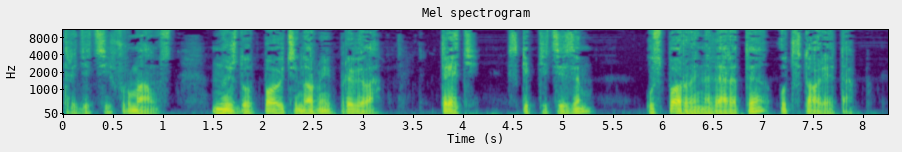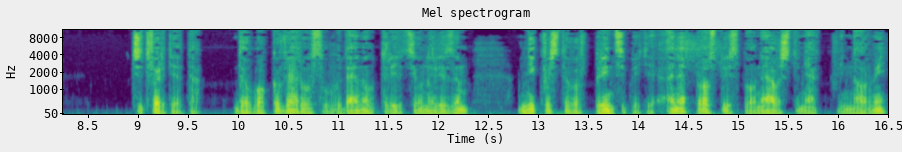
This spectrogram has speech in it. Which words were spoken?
традиции, формалност. Нужда от повече норми и правила. Трети – скептицизъм, успорване на вярата от втория етап. Четвърти етап – дълбока вяра, освободена от традиционализъм, вникваща в принципите, а не просто изпълняваща някакви норми,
